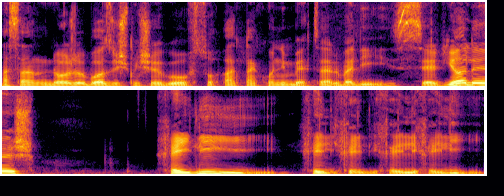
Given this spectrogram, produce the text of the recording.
اصلا راجع بازیش میشه گفت صحبت نکنیم بهتر ولی سریالش خیلی خیلی خیلی خیلی خیلی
